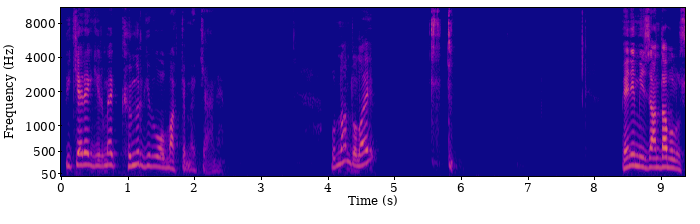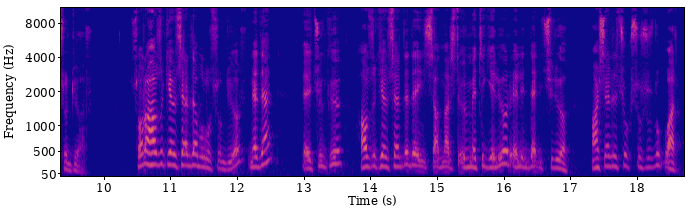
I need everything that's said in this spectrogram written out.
bir kere girmek kömür gibi olmak demek yani. Bundan dolayı beni mizanda bulunsun diyor. Sonra Havzu Kevser'de bulunsun diyor. Neden? E çünkü Havzu Kevser'de de insanlar işte ümmeti geliyor, elinden içiriyor. Mahşerde çok susuzluk var.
